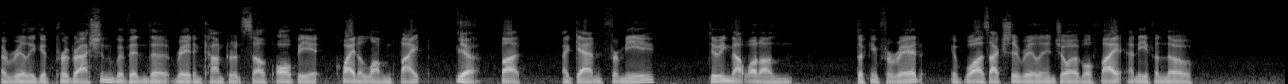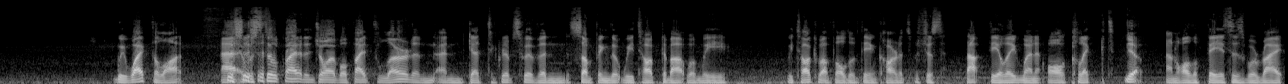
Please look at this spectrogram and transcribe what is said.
a really good progression within the raid encounter itself, albeit quite a long fight. Yeah. But again, for me, doing that one on looking for raid, it was actually a really enjoyable fight. And even though we wiped a lot, uh, it was still quite an enjoyable fight to learn and, and get to grips with. And something that we talked about when we we talked about Vault of the Incarnates was just that feeling when it all clicked. Yeah. And all the phases were right.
